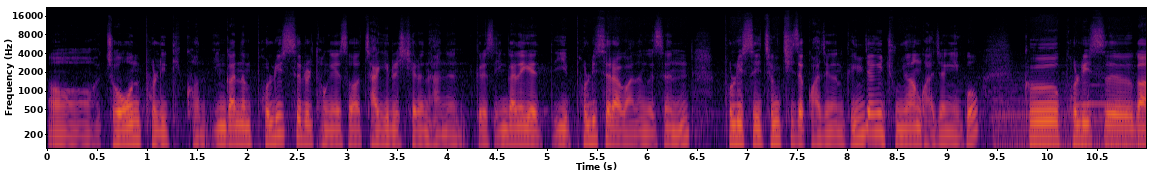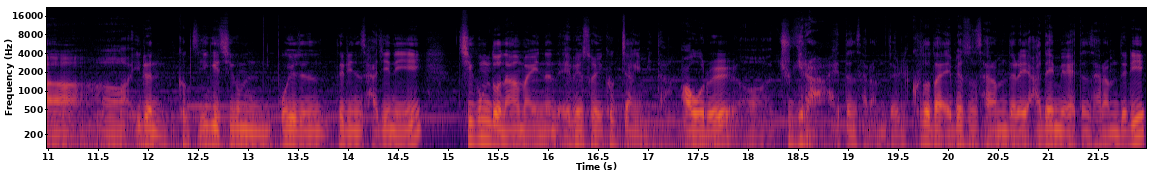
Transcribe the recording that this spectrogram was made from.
어, 좋은 폴리티콘, 인간은 폴리스를 통해서 자기를 실현하는 그래서 인간에게 이 폴리스라고 하는 것은 폴리스의 정치적 과정은 굉장히 중요한 과정이고 그 폴리스가 어, 이런 극, 이게 지금 보여드리는 사진이 지금도 남아 있는 에베소의 극장입니다. 바울을 어, 죽이라 했던 사람들, 크도다 에베소 사람들의 아데미어 했던 사람들이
